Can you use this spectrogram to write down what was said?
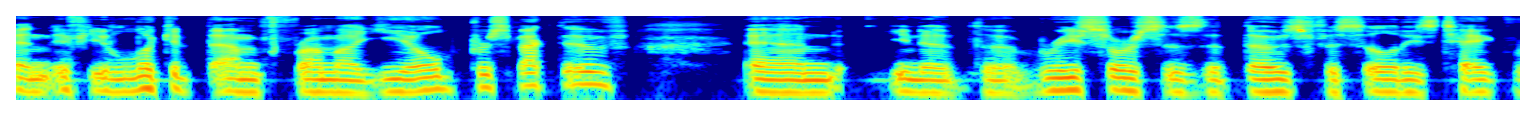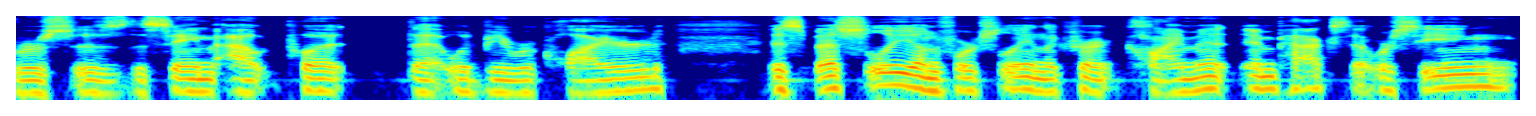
and if you look at them from a yield perspective, and you know the resources that those facilities take versus the same output that would be required especially unfortunately in the current climate impacts that we're seeing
